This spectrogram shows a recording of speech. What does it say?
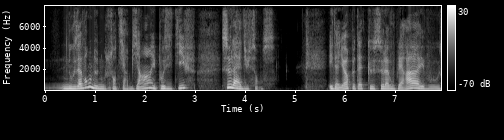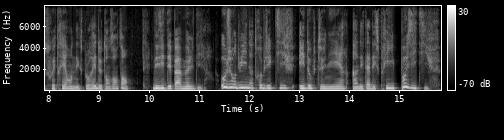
nous avons de nous sentir bien et positifs, cela a du sens. Et d'ailleurs, peut-être que cela vous plaira et vous souhaiterez en explorer de temps en temps. N'hésitez pas à me le dire. Aujourd'hui, notre objectif est d'obtenir un état d'esprit positif,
